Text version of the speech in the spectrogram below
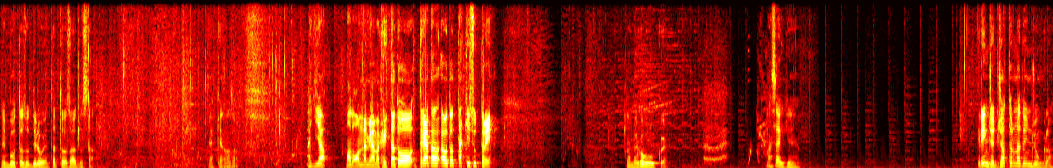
mi butto su di lui, intanto lo so dove sta. E che non lo so. Aia. Madonna mia, mi ha crittato 3 autoattacchi su 3. Vabbè, comunque. Ma sai che... Gringe è già tornato in giungla.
